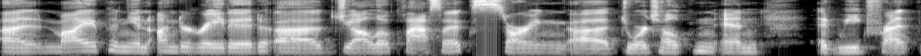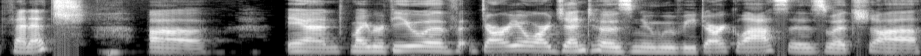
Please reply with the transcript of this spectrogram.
uh, in my opinion underrated uh giallo classics starring uh George Hilton and Edwige Fen- Fenech. Uh and my review of Dario Argento's new movie Dark Glasses which uh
